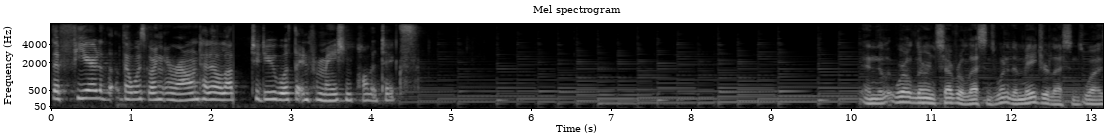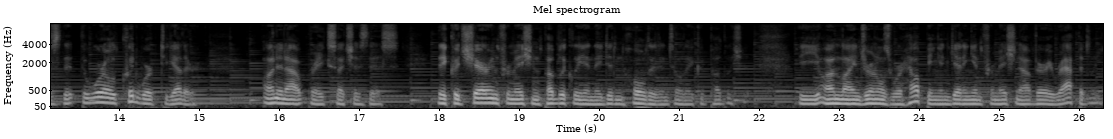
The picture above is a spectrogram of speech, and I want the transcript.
the fear that was going around had a lot to do with the information politics. And the world learned several lessons. One of the major lessons was that the world could work together on an outbreak such as this. They could share information publicly and they didn't hold it until they could publish it. The online journals were helping in getting information out very rapidly,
